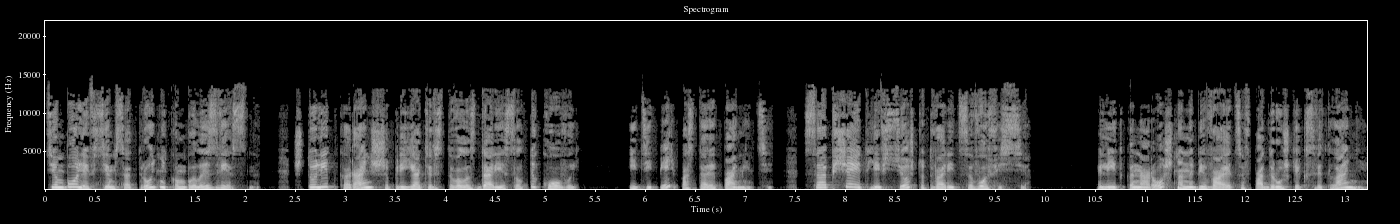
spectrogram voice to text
Тем более всем сотрудникам было известно, что Литка раньше приятельствовала с Дарьей Салтыковой и теперь, по старой памяти, сообщает ей все, что творится в офисе. Литка нарочно набивается в подружке к Светлане,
